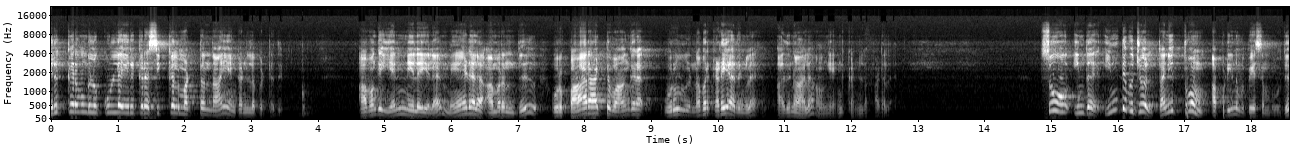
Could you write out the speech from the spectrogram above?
இருக்கிறவங்களுக்குள்ள இருக்கிற சிக்கல் மட்டும்தான் என் கண்ணில் பட்டது. அவங்க என் நிலையில மேடல அமர்ந்து ஒரு பாராட்டு வாங்குற ஒரு நபர் கிடையாதுங்களே அதனால அவங்க எங்க கண்ணில் படலை. ஸோ இந்த இண்டிவிஜுவல் தனித்துவம் அப்படின்னு நம்ம பேசும்போது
